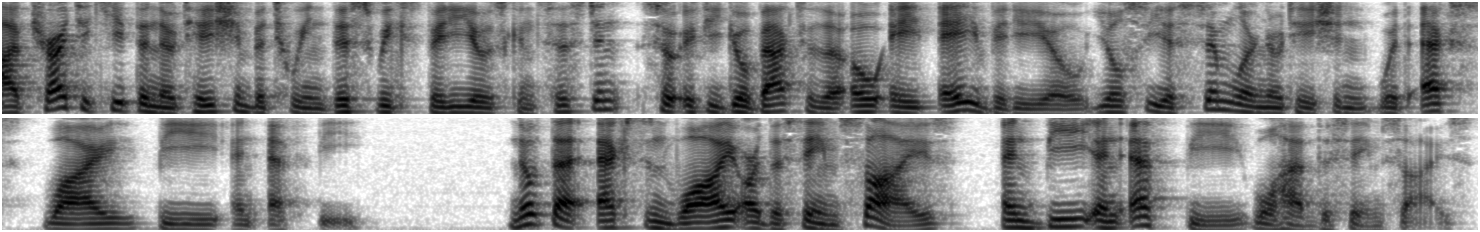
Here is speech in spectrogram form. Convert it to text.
I've tried to keep the notation between this week's videos consistent, so if you go back to the 08A video, you'll see a similar notation with x, y, b, and fb. Note that x and y are the same size, and b and fb will have the same size.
